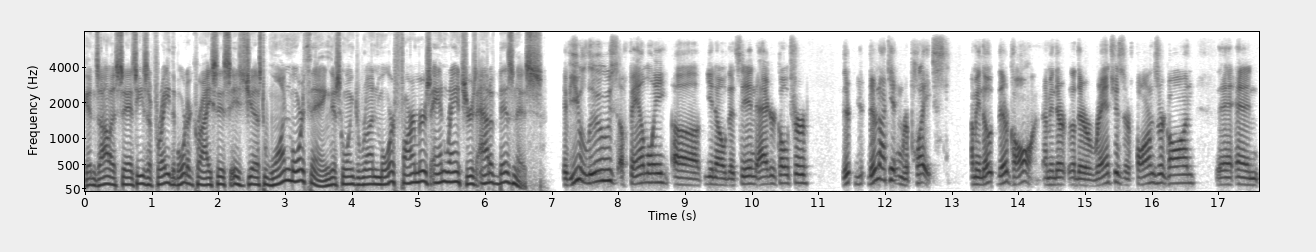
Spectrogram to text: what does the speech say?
Gonzales says he's afraid the border crisis is just one more thing that's going to run more farmers and ranchers out of business. If you lose a family, uh, you know, that's in agriculture, they're, they're not getting replaced. I mean, they're gone. I mean, their their ranches, their farms are gone, and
